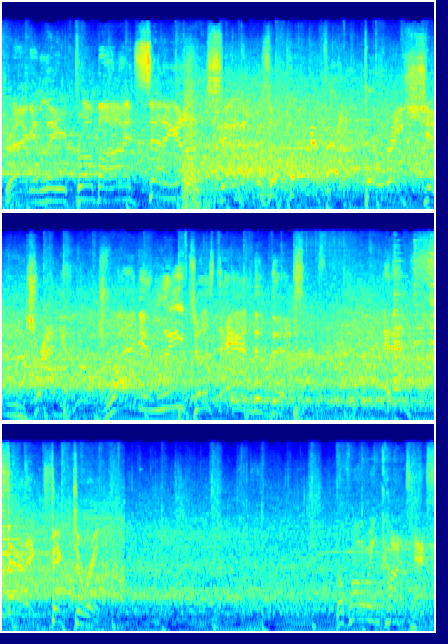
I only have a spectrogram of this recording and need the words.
Dragon Lee from behind, setting it up. Setting up his opponent for Operation Dragon. Dragon Lee just ended this. An emphatic victory. The following contest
